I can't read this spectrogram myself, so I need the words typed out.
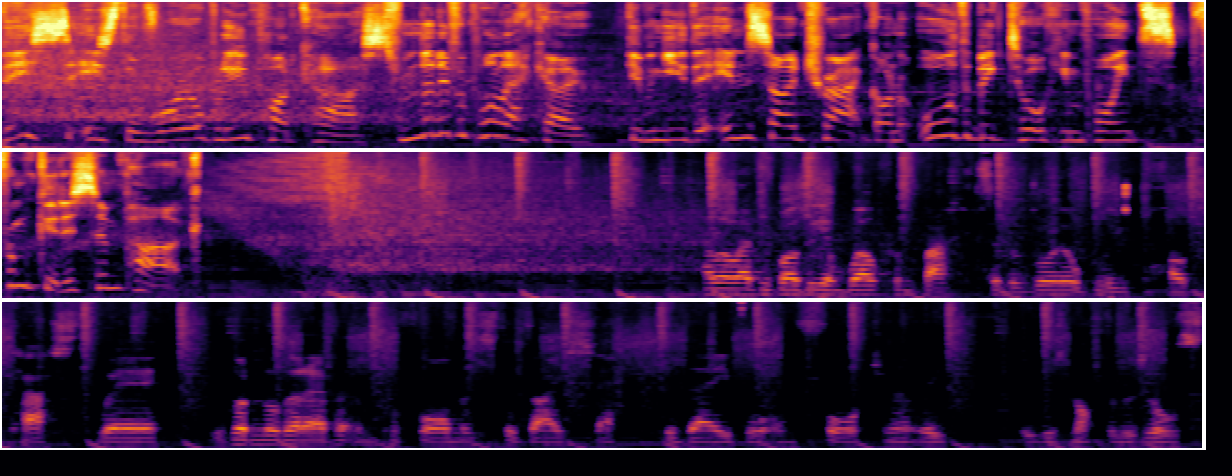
This is the Royal Blue Podcast from the Liverpool Echo, giving you the inside track on all the big talking points from Goodison Park. Hello, everybody, and welcome back to the Royal Blue Podcast, where we've got another Everton performance to dissect today, but unfortunately, it was not the result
